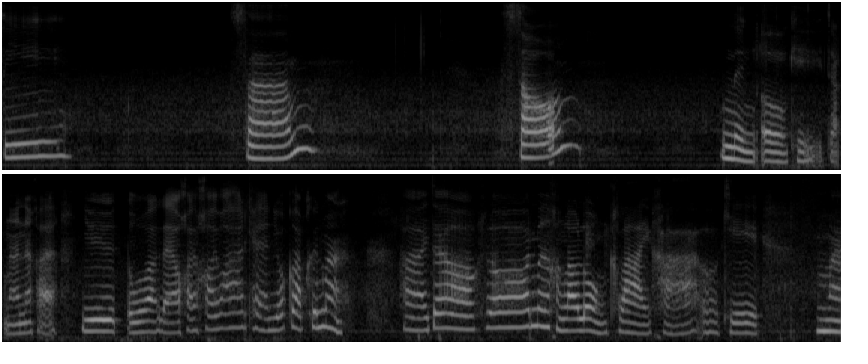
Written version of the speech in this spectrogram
สี่ สามสองหนึ่งโอเค จากนั้นนะคะ ยืดตัวแล้วค่อยๆวาดแขนยกกลับขึ้นมา หายใจออกลดมือของเราลงคลายขาโอเค มา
